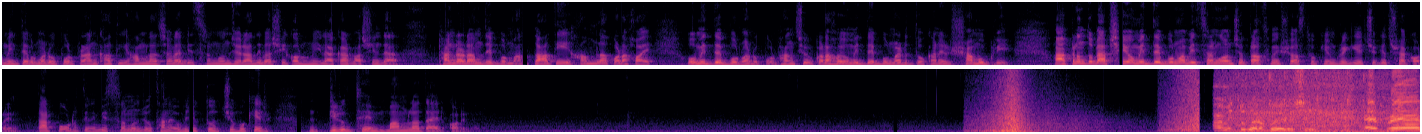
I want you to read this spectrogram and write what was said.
অমিত দেববর্মার উপর প্রাণঘাতী হামলা চালায় বিশ্রামগঞ্জের আদিবাসী কলোনি এলাকার বাসিন্দা ঠান্ডারাম দেববর্মা। দাঁতি হামলা করা হয় অমিত দেববর্মার উপর ভাঙচুর করা হয় অমিত দেববর্মার দোকানের সামগ্রী। আক্রান্ত ব্যবসায়ী অমিত দেববর্মা বিশ্রামগঞ্জ প্রাথমিক স্বাস্থ্য কেন্দ্রে গিয়ে চিকিৎসা করেন। তারপর তিনি বিশ্রামগঞ্জ থানায় অভিযুক্ত যুবকের বিরুদ্ধে মামলা দায়ের করেন। আমি দোকানে বয়ে রয়েছি। এরপরে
